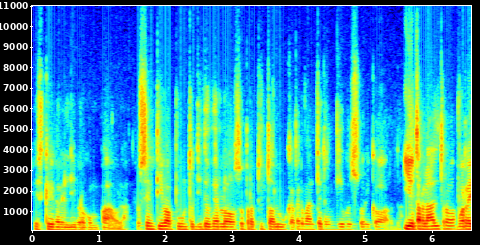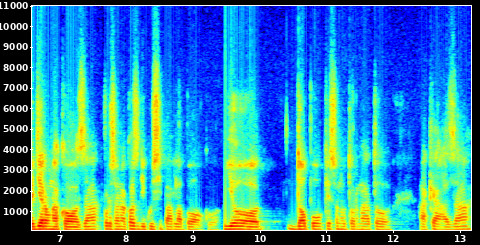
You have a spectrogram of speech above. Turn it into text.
e scrivere il libro con Paola. Sentivo appunto di doverlo soprattutto a Luca per mantenere vivo il suo ricordo. Io tra l'altro vorrei dire una cosa, forse è una cosa di cui si parla poco. Io dopo che sono tornato a casa,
